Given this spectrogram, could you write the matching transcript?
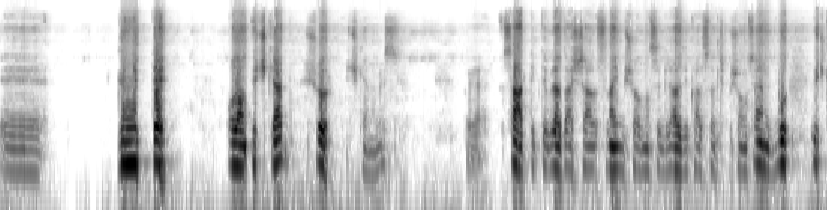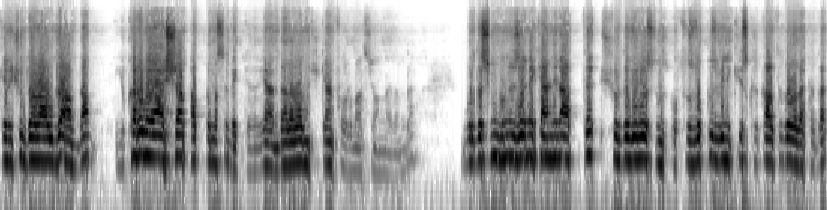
e, günlükte olan üçgen şu üçgenimiz. Böyle saatlikte biraz aşağısına inmiş olması, biraz yukarısına çıkmış olması. Yani bu üçgenin şu daraldığı andan yukarı veya aşağı patlaması beklenir. Yani daralan üçgen formasyonlarında. Burada şimdi bunun üzerine kendini attı. Şurada görüyorsunuz 39.246 dolara kadar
